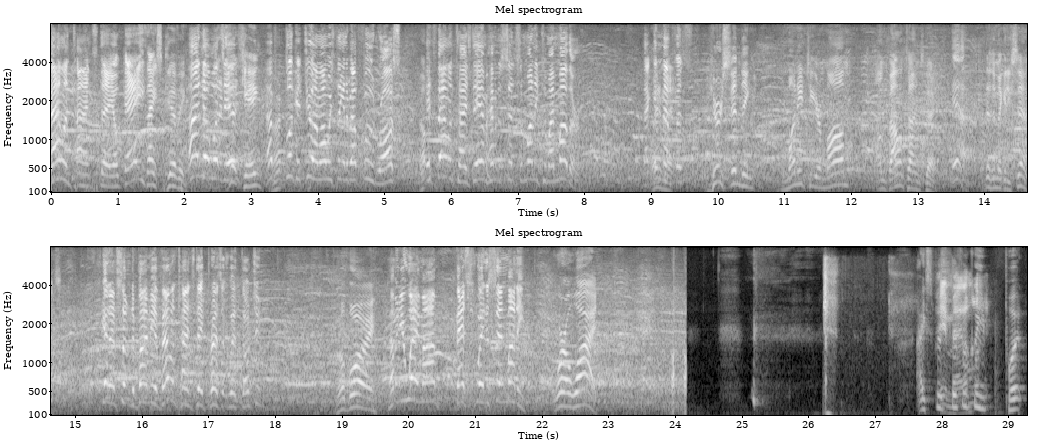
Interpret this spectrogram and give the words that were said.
Valentine's Day, okay? Thanksgiving. I know what it is. good, King. Right. Look at you. I'm always thinking about food, Ross. Oh. It's Valentine's Day. I'm having to send some money to my mother. Back Wait in a minute. Memphis. You're sending money to your mom on Valentine's Day. Yeah. It Doesn't make any sense. You gotta have something to buy me a Valentine's Day present with, don't you? Oh boy. Coming your way, Mom. Fastest way to send money. Worldwide. I specifically put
